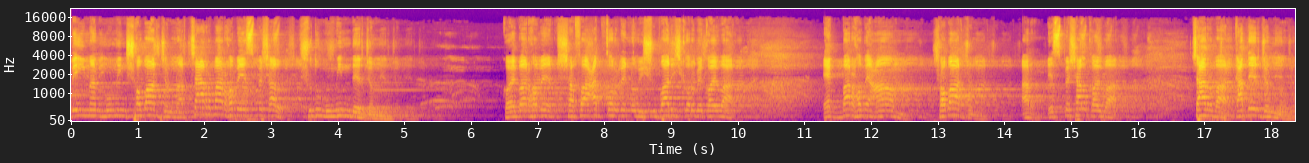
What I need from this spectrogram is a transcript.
বেঈমান মুমিন সবার জন্য, আর চারবার হবে স্পেশাল শুধু মুমিনদের জন্য। কয়বার হবে? সাফাআত করবে নবী, সুপারিশ করবে কয়বার? একবার হবে আম, সবার জন্য। আর স্পেশাল কয়বার? চারবার, কাদের জন্য?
